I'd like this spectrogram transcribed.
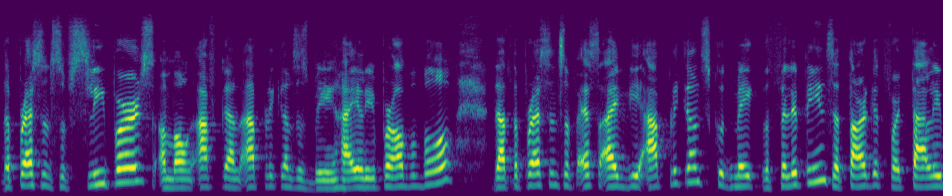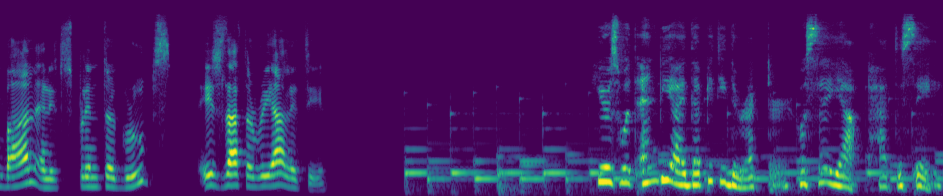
the presence of sleepers among Afghan applicants as being highly probable, that the presence of SIV applicants could make the Philippines a target for Taliban and its splinter groups. Is that a reality? Here's what NBI Deputy Director Jose Yap had to say.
